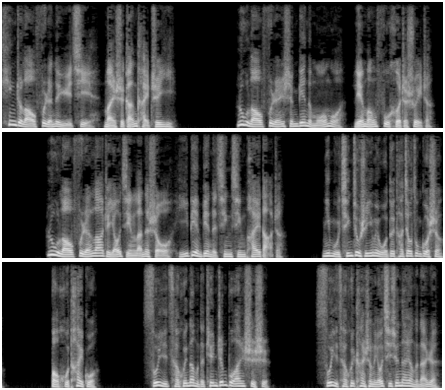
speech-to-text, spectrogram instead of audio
听着老妇人的语气，满是感慨之意。陆老妇人身边的嬷嬷连忙附和着睡着。陆老妇人拉着姚锦兰的手，一遍遍的轻轻拍打着。你母亲就是因为我对她骄纵过盛，保护太过，所以才会那么的天真不谙世事，所以才会看上了姚奇轩那样的男人。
